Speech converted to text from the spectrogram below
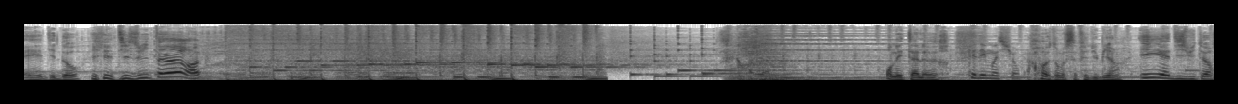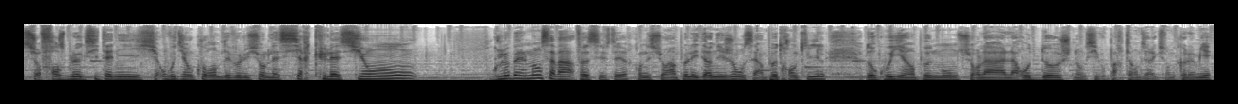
Et dis donc, il est 18h On est à l'heure. Que d'émotions. Oh non, ça fait du bien. Et à 18h sur France Bleu Occitanie, on vous tient au courant de l'évolution de la circulation. Globalement, ça va. Enfin, c'est-à-dire qu'on est sur un peu les derniers jours où c'est un peu tranquille. Donc oui, il y a un peu de monde sur la, route d'Auch. Donc si vous partez en direction de Colomiers,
